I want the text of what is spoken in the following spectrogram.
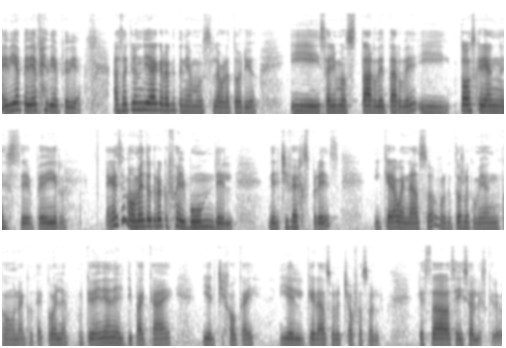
Pedía, pedía, pedía, pedía. Hasta que un día creo que teníamos laboratorio y salimos tarde, tarde y todos querían este, pedir. En ese momento creo que fue el boom del, del Chief Express y que era buenazo porque todos lo comían con una Coca-Cola porque venían el Tipacay y el Chihokai y el que era solo chaufa solo, que estaba a seis soles creo.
